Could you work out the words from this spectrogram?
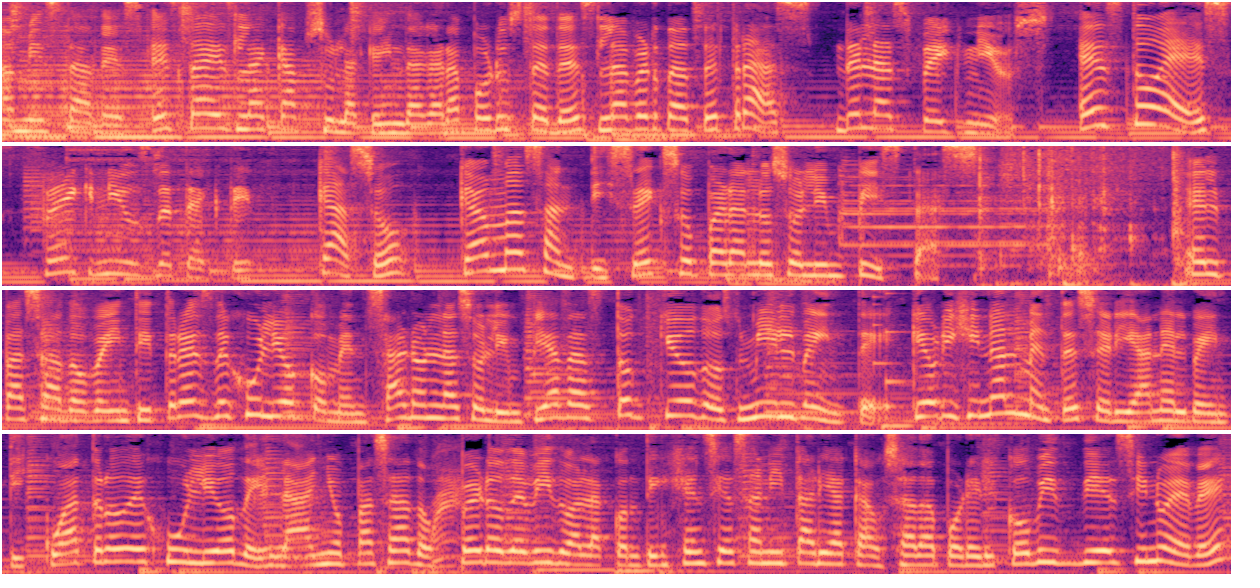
Amistades, esta es la cápsula que indagará por ustedes la verdad detrás de las fake news. Esto es Fake News Detective. Caso, camas antisexo para los olimpistas. El pasado 23 de julio comenzaron las Olimpiadas Tokio 2020, que originalmente serían el 24 de julio del año pasado, pero debido a la contingencia sanitaria causada por el COVID-19,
